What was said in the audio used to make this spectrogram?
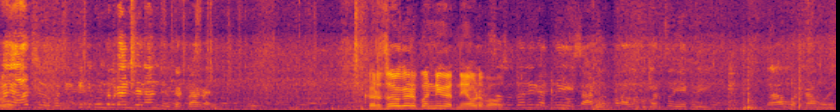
काय आठशे रुपये किती क्विंटल कांदे आणते खत टाकायला खर्च वगैरे पण निघत नाही एवढं सुद्धा निघत नाही. साठ सत्तर हजार खर्च एकरी. अवघड काम होईल.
